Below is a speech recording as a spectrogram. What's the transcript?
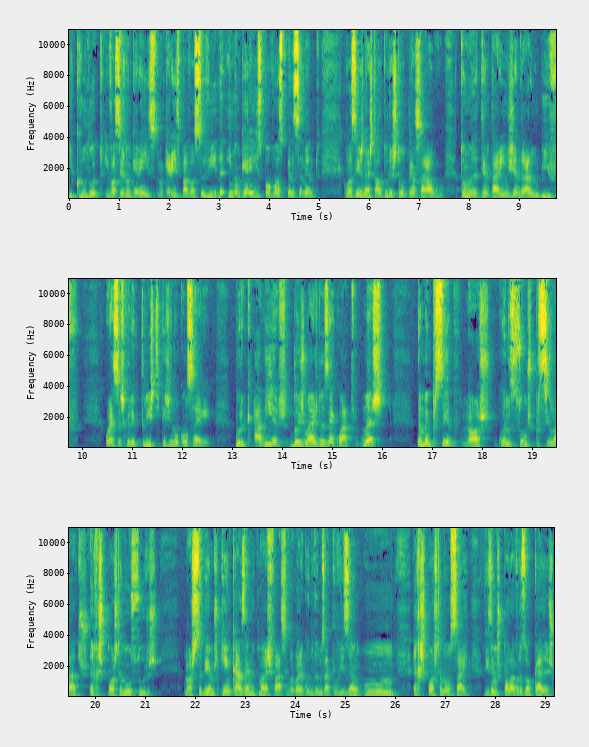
e cru do outro. E vocês não querem isso. Não querem isso para a vossa vida e não querem isso para o vosso pensamento. Que vocês, nesta altura, estão a pensar algo, estão a tentar engendrar um bife com essas características e não conseguem. Porque há dias, 2 mais 2 é 4. Mas também percebo, nós, quando somos pressionados, a resposta não surge. Nós sabemos que em casa é muito mais fácil. Agora, quando vamos à televisão, hum, a resposta não sai. Dizemos palavras ao calhas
